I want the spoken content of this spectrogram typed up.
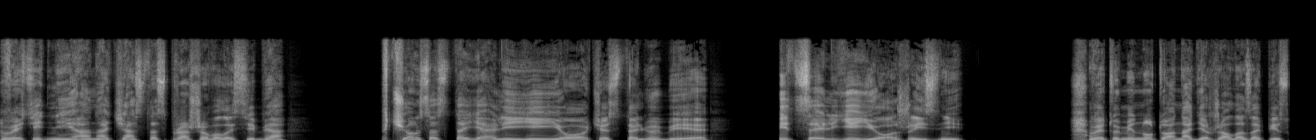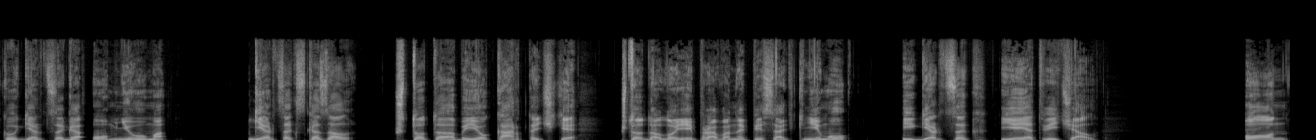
В эти дни она часто спрашивала себя, в чем состояли ее честолюбие и цель ее жизни. В эту минуту она держала записку герцога Омниума. Герцог сказал что-то об ее карточке, что дало ей право написать к нему, и герцог ей отвечал. Он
